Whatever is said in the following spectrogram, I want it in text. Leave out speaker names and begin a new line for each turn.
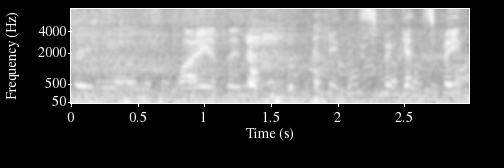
Three wheeling was away and then get, get speed.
